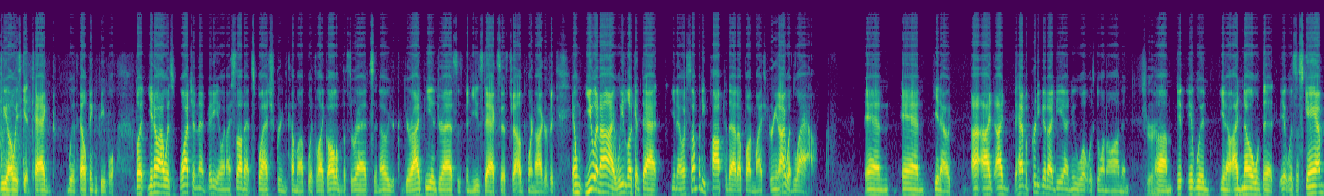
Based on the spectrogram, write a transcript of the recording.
we always get tagged with helping people. But you know, I was watching that video and I saw that splash screen come up with like all of the threats and oh, your your IP address has been used to access child pornography. And you and I, we look at that. You know, if somebody popped that up on my screen, I would laugh. And and you know, I I'd have a pretty good idea. I knew what was going on, and Sure. um, it it would you know I'd know that it was a scam.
